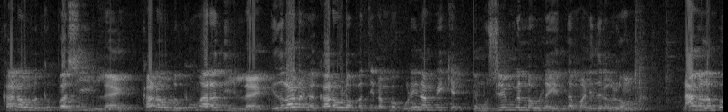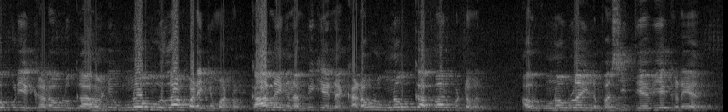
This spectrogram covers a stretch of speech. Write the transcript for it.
கடவுளுக்கு பசி இல்லை. கடவுளுக்கு மறதி இல்லை. இதெல்லாம் நாங்கள் கடவுளை பற்றி நம்பக்கூடிய நம்பிக்கை. முஸ்லீம்களில் உள்ள எந்த மனிதர்களும் நாங்கள் நம்பக்கூடிய கடவுளுக்காக வேண்டி உணவுலாம் படைக்க மாட்டோம். காரணம் எங்கள் நம்பிக்கை என்ன? கடவுள் உணவுக்கு அப்பாற்பட்டவர். அவருக்கு உணவுலாம் இல்லை. பசி தேவையே கிடையாது.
